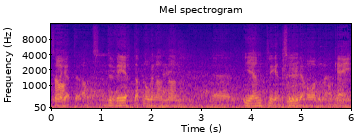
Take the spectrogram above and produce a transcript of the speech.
som Ja. det heter. Att du vet att någon annan eh, egentligen skulle vilja ha domänen. Okej.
